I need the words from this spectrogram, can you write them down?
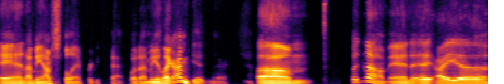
And I mean, I'm still am pretty fat, but I mean, like, I'm getting there. Um, but no, man, I, I uh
